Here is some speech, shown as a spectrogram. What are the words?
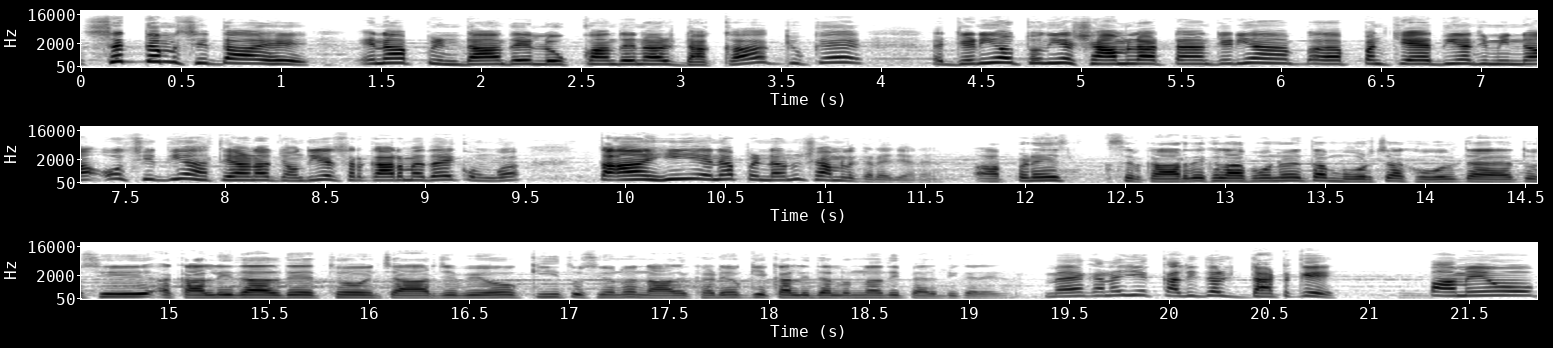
ਸਿੱਧਮ ਸਿੱਧਾ ਇਹ ਇਹਨਾਂ ਪਿੰਡਾਂ ਦੇ ਲੋਕਾਂ ਦੇ ਨਾਲ ਡਾਕਾ ਕਿਉਂਕਿ ਜਿਹੜੀਆਂ ਉੱਥੋਂ ਦੀਆਂ ਸ਼ਾਮਲਾਟਾਂ ਜਿਹੜੀਆਂ ਪੰਚਾਇਤ ਦੀਆਂ ਜ਼ਮੀਨਾਂ ਉਹ ਸਿੱਧੀਆਂ ਹਥਿਆਣਾ ਚਾਹੁੰਦੀ ਹੈ। ਸਰਕਾਰ ਮੈਂ ਤਾਂ ਇਹ ਕਹੂੰਗਾ ਤਾਂ ਹੀ ਇਹਨਾਂ ਪਿੰਡਾਂ ਨੂੰ ਸ਼ਾਮਲ ਕਰਿਆ ਜਾ ਰਿਹਾ। ਆਪਣੇ ਸਰਕਾਰ ਦੇ ਖਿਲਾਫ ਉਹਨਾਂ ਨੇ ਤਾਂ ਮੋਰਚਾ ਖੋਲਤਾ ਹੈ। ਤੁਸੀਂ ਅਕਾਲੀ ਦਲ ਦੇ ਇੱਥੋਂ ਇੰਚਾਰਜ ਵੀ ਹੋ ਕੀ ਤੁਸੀਂ ਉਹਨਾਂ ਨਾਲ ਖੜੇ ਹੋ? ਕਿ ਅਕਾਲੀ ਦਲ ਉਹਨਾਂ ਦੀ ਪੈਰਵੀ ਕਰੇਗਾ? ਮੈਂ ਕਹਿੰਦਾ ਜੀ ਅਕਾਲੀ ਦਲ ਡਟ ਕੇ ਭਾਵੇਂ ਉਹ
